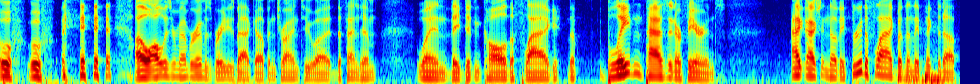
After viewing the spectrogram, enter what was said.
Oof, oof. I'll always remember him as Brady's backup and trying to uh, defend him when they didn't call the flag, the blatant pass interference. Ac- Actually, no, they threw the flag, but then they picked it up.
